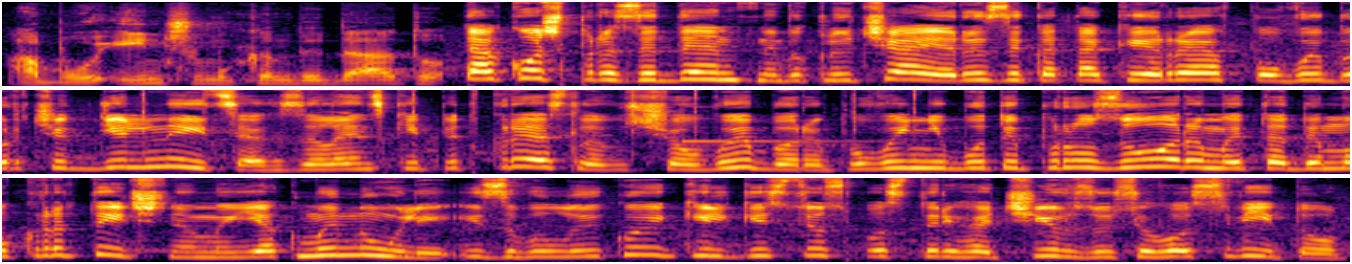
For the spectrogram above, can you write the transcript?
або іншому кандидату. Також президент не виключає ризик атаки РФ по виборчих дільницях. Зеленський підкреслив, що вибори повинні бути прозорими та демократичними, як минулі, із великою кількістю спостерігачів з усього світу.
